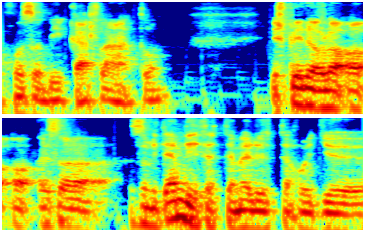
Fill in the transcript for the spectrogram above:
hozadékát látom. És például a, a, ez, a, ez, amit említettem előtte, hogy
